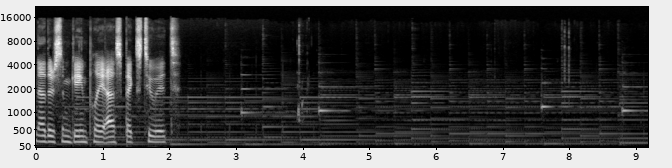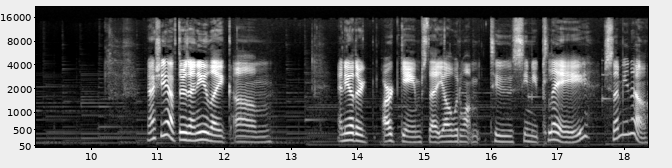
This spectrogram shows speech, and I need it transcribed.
now there's some gameplay aspects to it. Actually, yeah, if there's any, like, um, any other art games that y'all would want to see me play, just let me know.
